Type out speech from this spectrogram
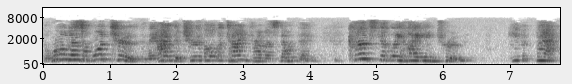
The world doesn't want truth, and they hide the truth all the time from us, don't they? Constantly hiding truth. Keep it back.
